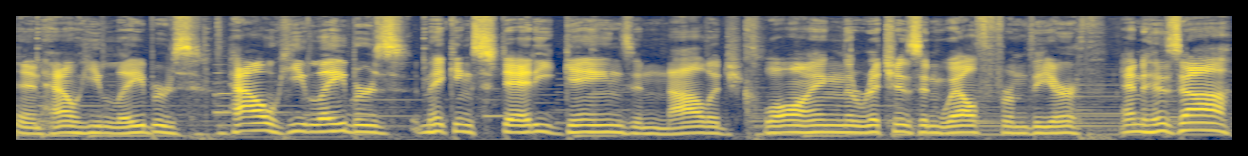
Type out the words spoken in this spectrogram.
And how he labors, how he labors, making steady gains in knowledge, clawing the riches and wealth from the earth. And huzzah!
